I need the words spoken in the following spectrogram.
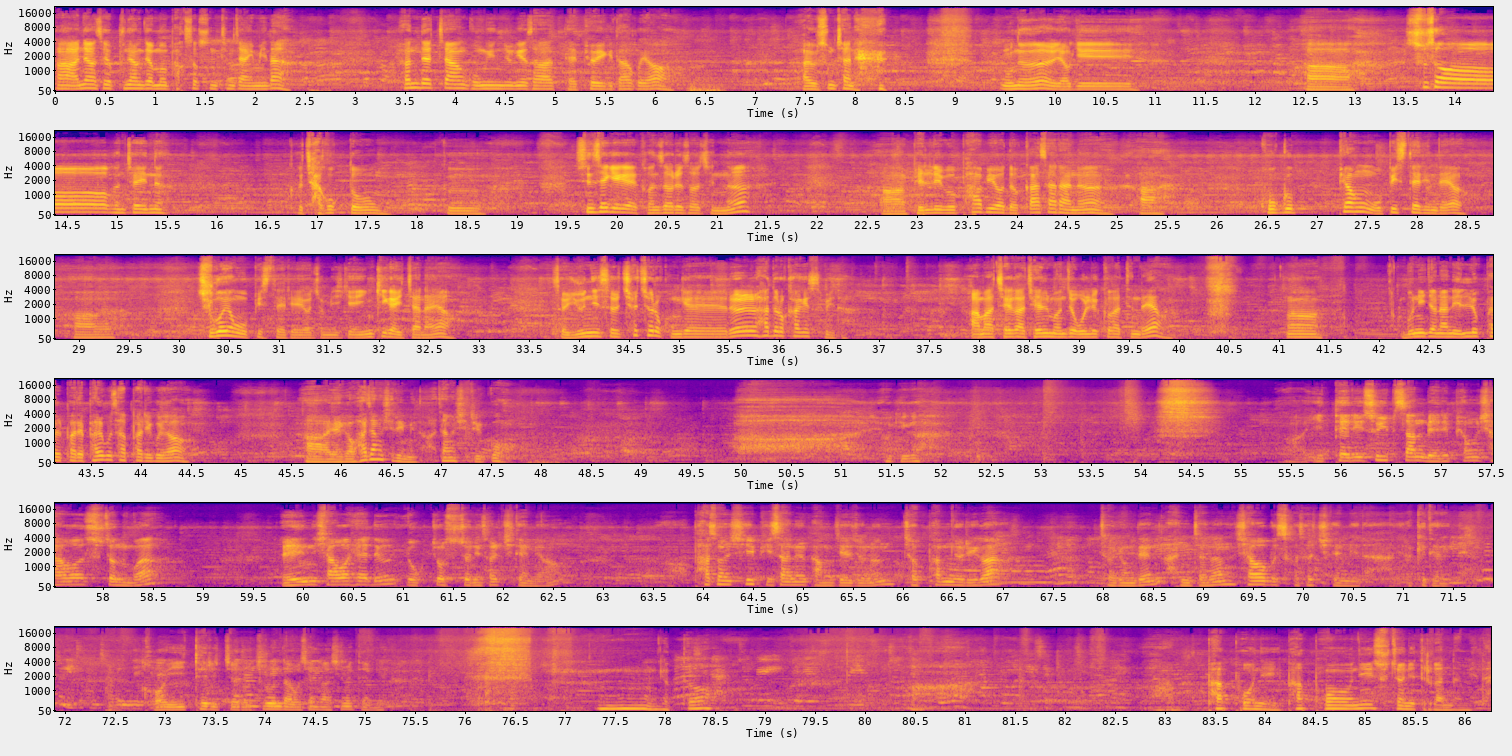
아, 안녕하세요. 분양전문 박석순 팀장입니다. 현대장 공인중개사 대표이기도 하고요. 아유 숨차네. 오늘 여기 아, 수서 근처에 있는 그 자곡동 그 신세계 건설에서 짓는 아, 빌리브 파비오 더 까사라는 아, 고급형 오피스텔인데요. 어, 주거용 오피스텔이에요. 요즘 이게 인기가 있잖아요. 그래서 유닛을 최초로 공개를 하도록 하겠습니다. 아마 제가 제일 먼저 올릴 것 같은데요. 어, 문의 전화는 1688-8948이고요. 아, 여기가 화장실입니다. 화장실이고, 아, 여기가 어, 이태리 수입산 메리평 샤워 수전과 레인 샤워 헤드 욕조 수전이 설치되며 어, 파손 시 비산을 방지해주는 접합 유리가 적용된 안전한 샤워 부스가 설치됩니다. 이렇게 되어 있네요. 거의 이태리째로 들어온다고 생각하시면 됩니다. 음, 이것도 아, 파포니, 파포니 수전이 들어간답니다.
